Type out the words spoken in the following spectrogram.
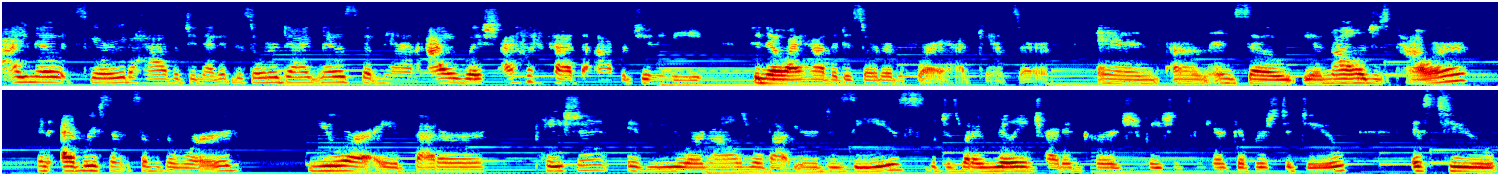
i know it's scary to have a genetic disorder diagnosed but man i wish i would have had the opportunity to know i had the disorder before i had cancer and um, and so you know knowledge is power in every sense of the word. You are a better patient if you are knowledgeable about your disease, which is what I really try to encourage patients and caregivers to do, is to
